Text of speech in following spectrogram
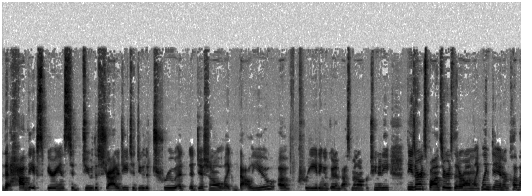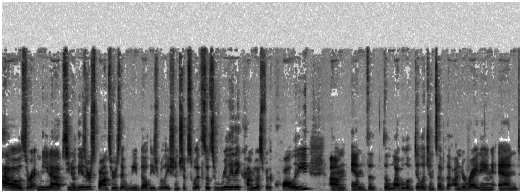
that have the experience to do the strategy, to do the true ad- additional like value of creating a good investment opportunity. These aren't sponsors that are on like LinkedIn or Clubhouse or at meetups. You know, these are sponsors that we build these relationships with. So it's really they come to us for the quality um, and the the level of diligence of the underwriting, and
